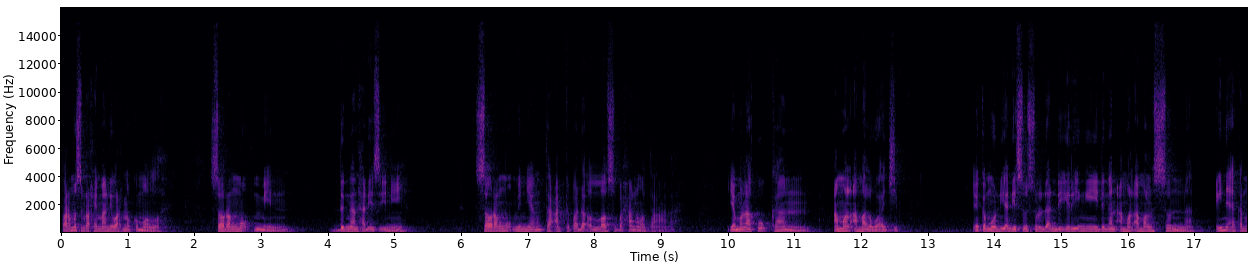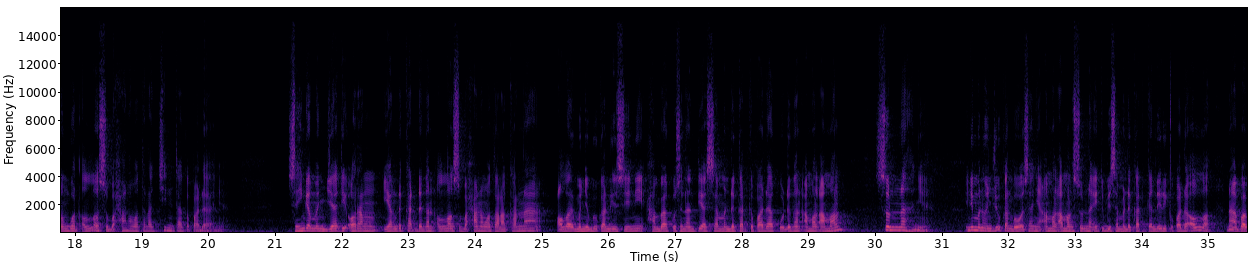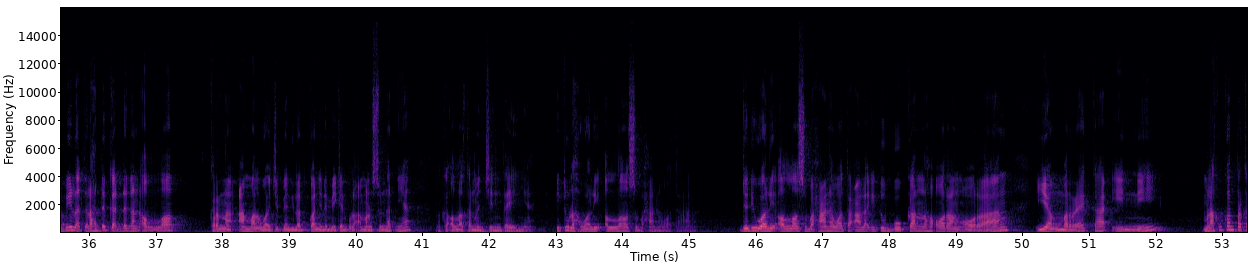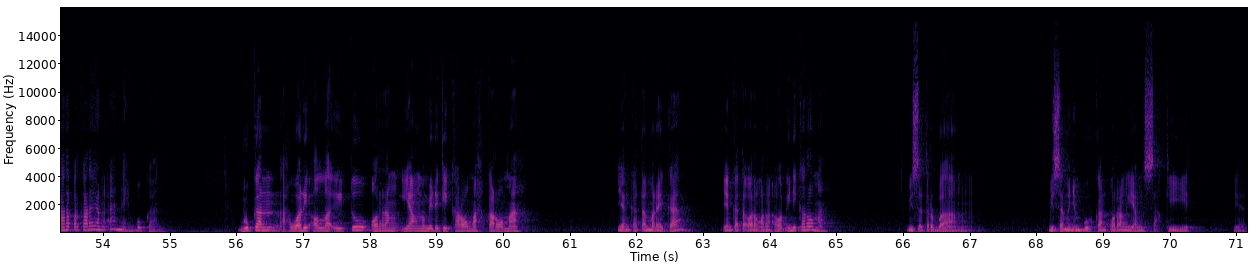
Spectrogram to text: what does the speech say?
Para muslim rahimani warahmatullah. Seorang mukmin dengan hadis ini seorang mukmin yang taat kepada Allah Subhanahu wa taala yang melakukan amal-amal wajib yang kemudian disusul dan diiringi dengan amal-amal sunnat ini akan membuat Allah Subhanahu wa taala cinta kepadanya sehingga menjadi orang yang dekat dengan Allah Subhanahu wa taala karena Allah menyebutkan di sini hambaku senantiasa mendekat kepadaku dengan amal-amal sunnahnya. Ini menunjukkan bahwasanya amal-amal sunnah itu bisa mendekatkan diri kepada Allah. Nah, apabila telah dekat dengan Allah, karena amal wajib yang dilakukannya demikian pula amal sunatnya maka Allah akan mencintainya. Itulah wali Allah subhanahu wa ta'ala. Jadi wali Allah subhanahu wa ta'ala itu bukanlah orang-orang yang mereka ini melakukan perkara-perkara yang aneh bukan bukanlah wali Allah itu orang yang memiliki karomah-karomah yang kata mereka yang kata orang-orang awam ini karomah bisa terbang bisa menyembuhkan orang yang sakit, ya,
